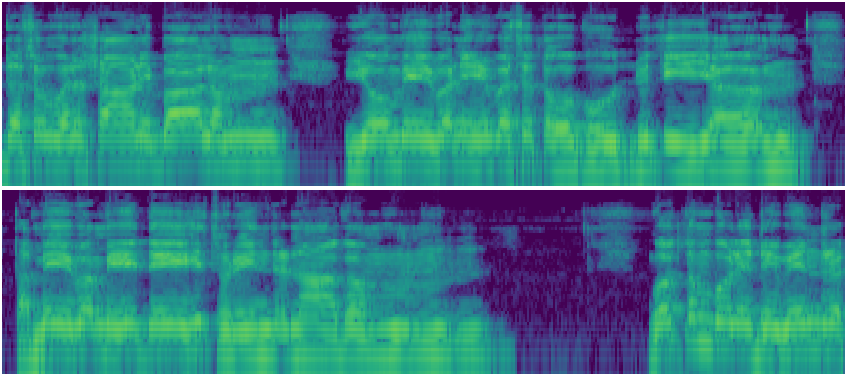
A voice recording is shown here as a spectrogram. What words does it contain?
दस वर्षाणि बालम। यो मे वने वसतो भूद्वितीय। तमेव मे देहि सुरेंद्र नागम गौतम बोले, देवेंद्र,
